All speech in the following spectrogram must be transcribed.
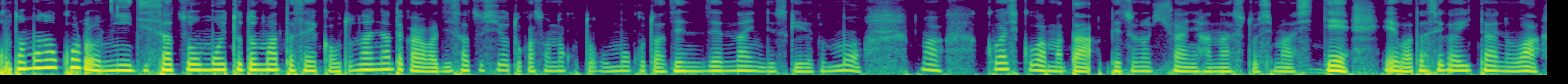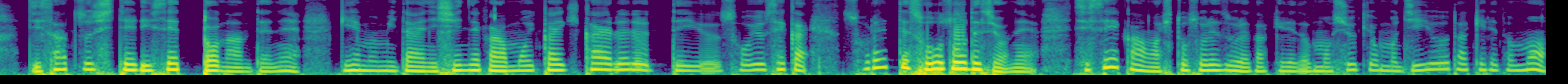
子供の頃に自殺を思いとどまったせいか、大人になってからは自殺しようとかそんなことを思うことは全然ないんですけれども、まあ、詳しくはまた別の機会に話すとしまして、えー、私が言いたいのは、自殺してリセットなんてね、ゲームみたいに死んでからもう一回生き返れるっていう、そういう世界、それって想像ですよね。死生観は人それぞれだけれども、宗教も自由だけれども、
